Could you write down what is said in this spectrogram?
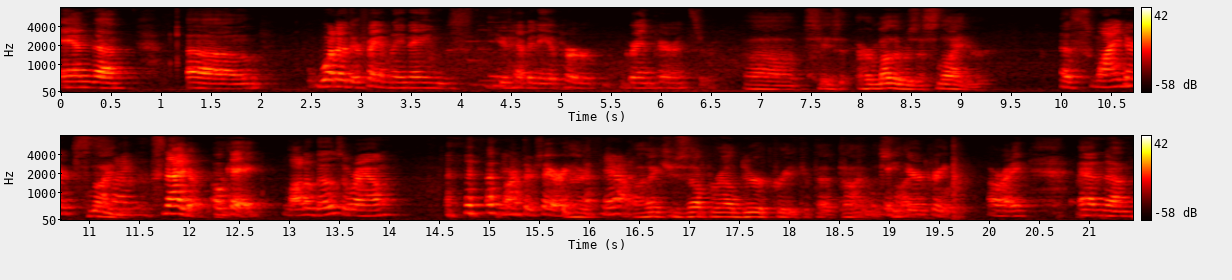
And uh, um, what other family names? Do you have any of her grandparents? Or Uh, she's, her mother was a Snyder. a Swiner? Snyder. Snyder. Okay. A lot of those around. Aren't there, Sherry? They- Yeah. I think she's up around Deer Creek at that time. the Okay, Deer Creek. were. All right. And um,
